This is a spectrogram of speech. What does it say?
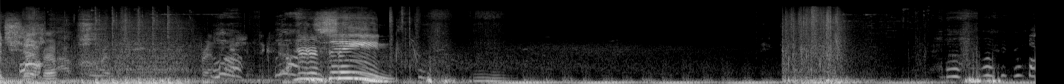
Good shit, bro. You're insane!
